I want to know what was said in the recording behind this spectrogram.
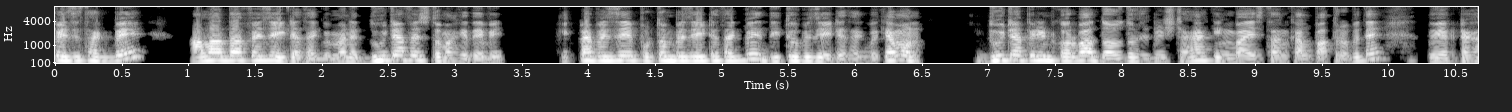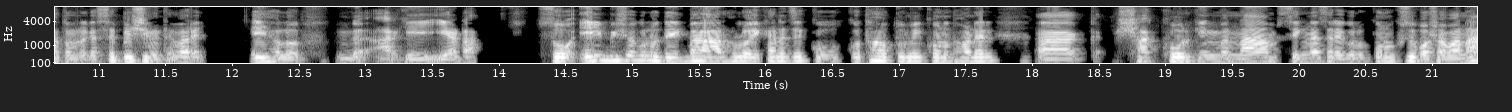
পেজে থাকবে, আলাদা পেজে এটা থাকবে। মানে ২ টা পেজ তোমাকে দেবে। একটা পেজে প্রথম পেজে এটা থাকবে, দ্বিতীয় পেজে এটা থাকবে। কেমন? দুইটা প্রিন্ট করবা দশ দশ বিশ টাকা কিংবা স্থান, কাল, পাত্রভেদে ২-১ টাকা তোমার কাছে বেশি নিতে পারে। এই হলো আর কি ইয়াটা। সো এই বিষয়গুলো দেখবা আর হলো এখানে যে কোথাও তুমি কোন ধরনের স্বাক্ষর কিংবা নাম, সিগনেচার এগুলো কোন কিছু বসাবা না।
